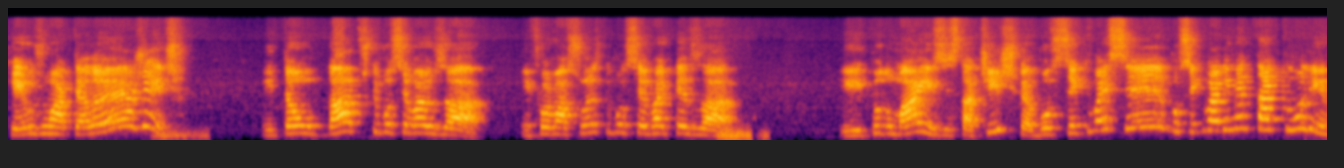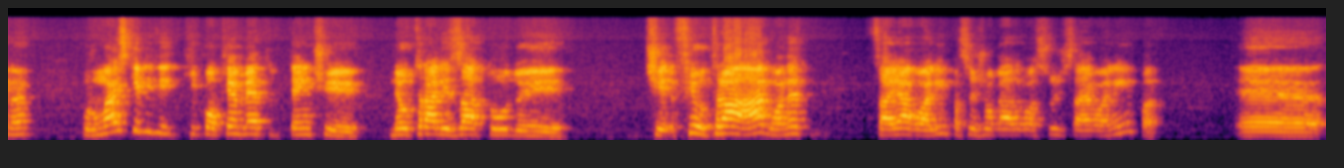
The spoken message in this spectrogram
quem usa o martelo é a gente. Então, dados que você vai usar, informações que você vai pesar e tudo mais, estatística, você que vai ser, você que vai alimentar aquilo ali, né? Por mais que, ele, que qualquer método tente neutralizar tudo e filtrar a água, né? Sair água limpa, você jogar água suja e sair água limpa, é,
